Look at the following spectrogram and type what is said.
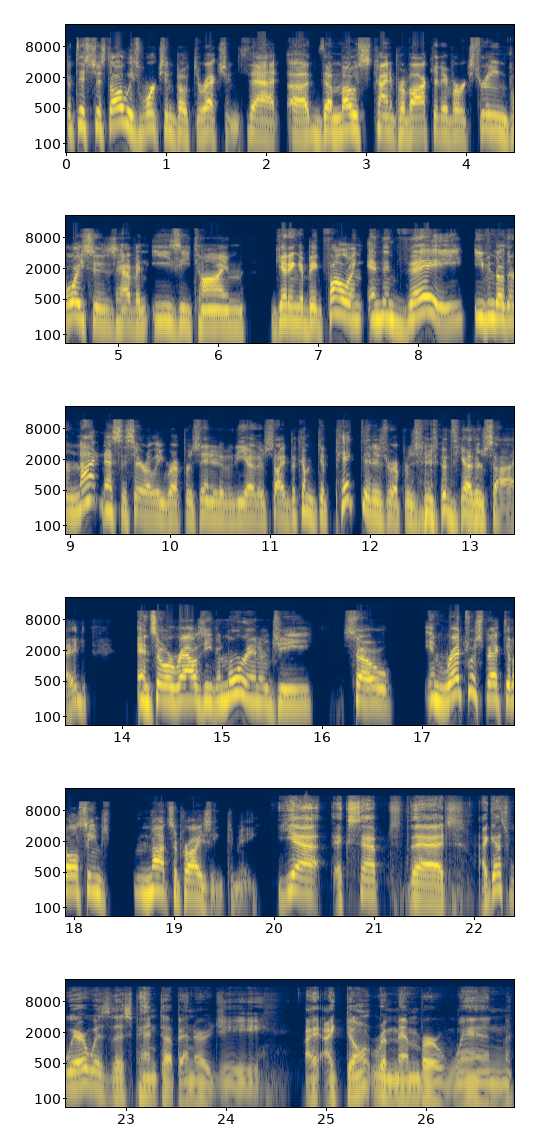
but this just always works in both directions. That uh, the most kind of provocative or extreme voices have an easy time getting a big following. And then they, even though they're not necessarily representative of the other side, become depicted as representative of the other side. And so arouse even more energy. So in retrospect, it all seems not surprising to me. Yeah, except that I guess where was this pent up energy? I, I don't remember when,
